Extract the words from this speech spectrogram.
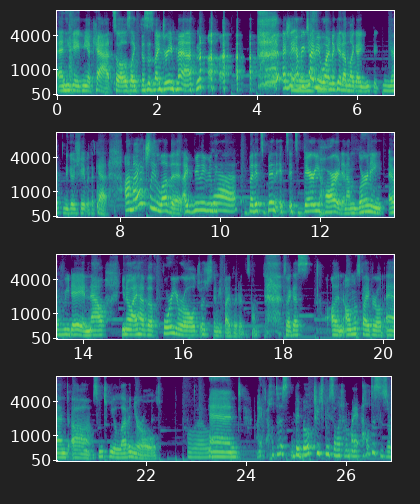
And he gave me a cat. So I was like, this is my dream man. actually, every time you want a kid, I'm like, I you have to negotiate with a cat. Um, I actually love it. I really, really. Yeah. But it's been it's it's very hard, and I'm learning every day. And now, you know, I have a four year old. Oh, she's gonna be five later this month. So I guess an almost five year old and uh, soon to be 11 year old. Hello. And my eldest, they both teach me so much, but my eldest is a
